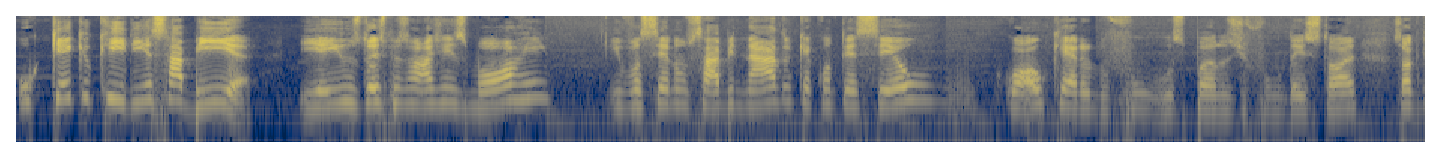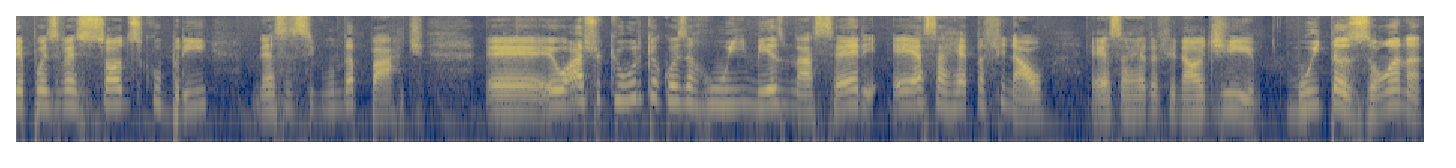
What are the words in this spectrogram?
o que, que o Queria sabia. E aí os dois personagens morrem e você não sabe nada do que aconteceu, qual que era os panos de fundo da história, só que depois você vai só descobrir nessa segunda parte. É, eu acho que a única coisa ruim mesmo na série é essa reta final. Essa reta final de muita zona,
